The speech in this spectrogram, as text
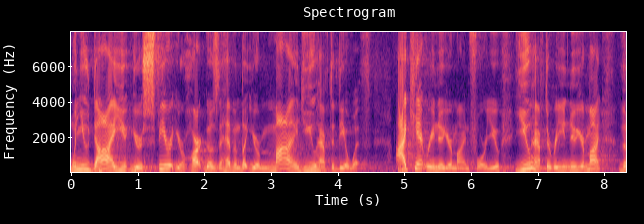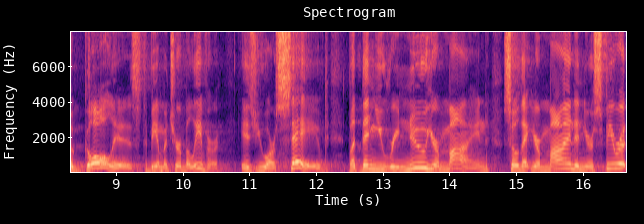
when you die, you, your spirit, your heart goes to heaven, but your mind you have to deal with. I can't renew your mind for you. You have to renew your mind. The goal is to be a mature believer is you are saved, but then you renew your mind so that your mind and your spirit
